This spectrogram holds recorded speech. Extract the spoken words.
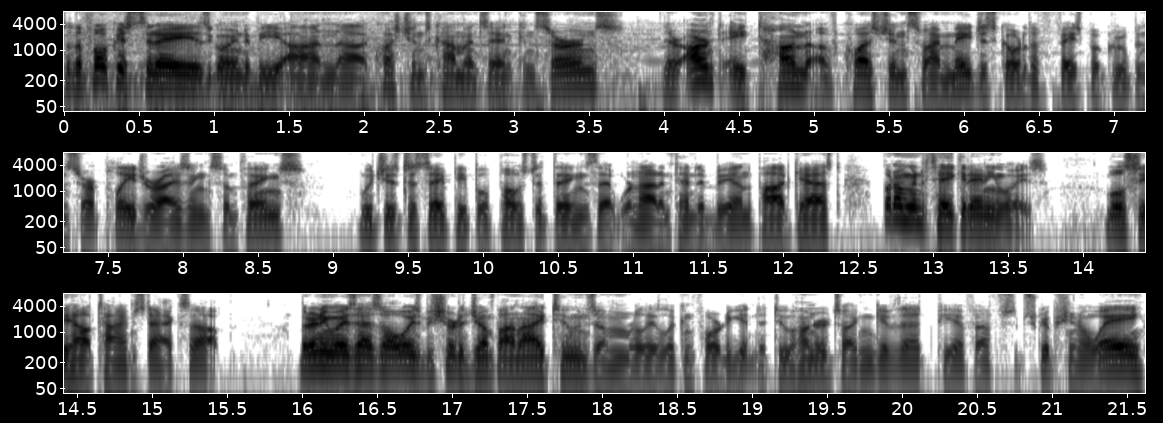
So the focus today is going to be on uh, questions, comments, and concerns. There aren't a ton of questions, so I may just go to the Facebook group and start plagiarizing some things, which is to say people posted things that were not intended to be on the podcast, but I'm going to take it anyways. We'll see how time stacks up. But anyways, as always, be sure to jump on iTunes. I'm really looking forward to getting to 200 so I can give that PFF subscription away.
